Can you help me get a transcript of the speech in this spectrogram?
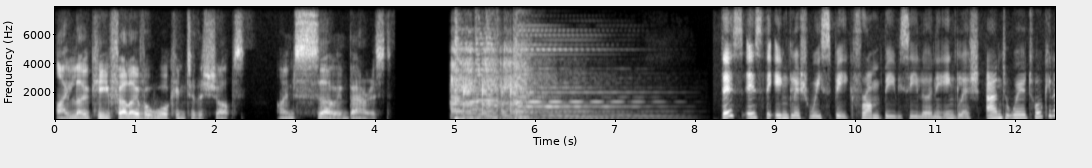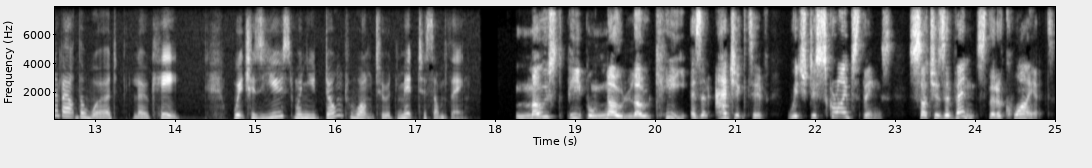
I low key fell over walking to the shops. I'm so embarrassed. This is the English we speak from BBC Learning English, and we're talking about the word low key, which is used when you don't want to admit to something. Most people know low key as an adjective which describes things, such as events that are quiet.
